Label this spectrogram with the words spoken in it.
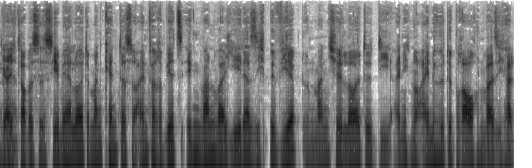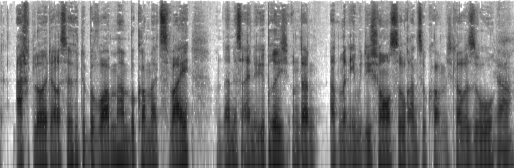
Ja, ich glaube, es ist, je mehr Leute man kennt, desto einfacher wird's irgendwann, weil jeder sich bewirbt und manche Leute, die eigentlich nur eine Hütte brauchen, weil sich halt acht Leute aus der Hütte beworben haben, bekommen halt zwei und dann ist eine übrig und dann hat man irgendwie die Chance, so ranzukommen. Ich glaube, so ja,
